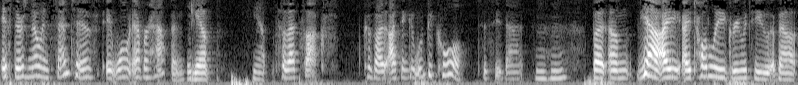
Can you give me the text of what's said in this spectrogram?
if there's no incentive, it won't ever happen. Yep. Yep. So that sucks because I, I think it would be cool to see that. Mm-hmm. But um, yeah, I, I totally agree with you about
